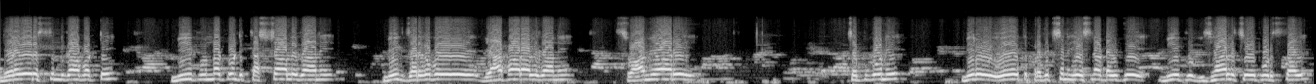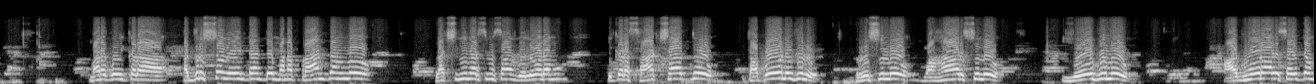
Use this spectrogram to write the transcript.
నెరవేరుస్తుంది కాబట్టి మీకు ఉన్నటువంటి కష్టాలు కానీ మీకు జరగబోయే వ్యాపారాలు కానీ స్వామివారి చెప్పుకొని మీరు ఏదైతే ప్రదక్షిణ చేసినట్టయితే మీకు విజయాలు చేకూరుస్తాయి. మనకు ఇక్కడ అదృష్టం ఏంటంటే మన ప్రాంతంలో లక్ష్మీ నరసింహస్వామి వెలువడము ఇక్కడ సాక్షాత్తు తపోనిధులు ఋషులు మహర్షులు యోగులు అఘోరాలు సైతం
